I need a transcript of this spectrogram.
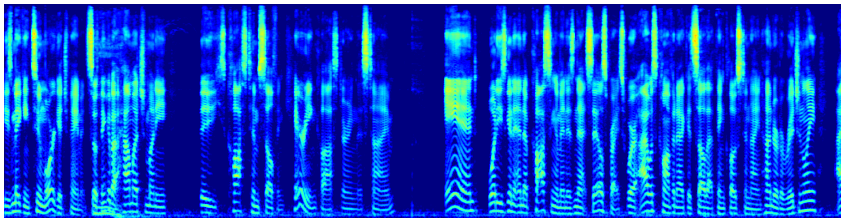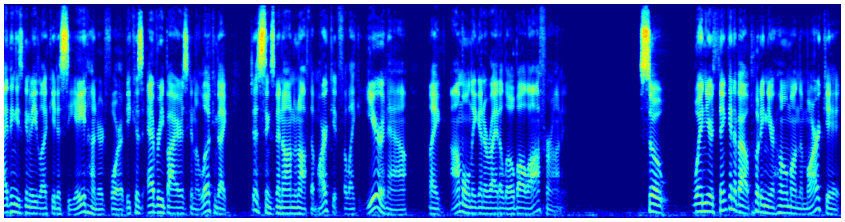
he's making two mortgage payments. So think about how much money he's cost himself in carrying costs during this time and what he's going to end up costing him in his net sales price. Where I was confident I could sell that thing close to 900 originally, I think he's going to be lucky to see 800 for it because every buyer is going to look and be like, "This thing's been on and off the market for like a year now. Like I'm only going to write a lowball offer on it." So when you're thinking about putting your home on the market,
